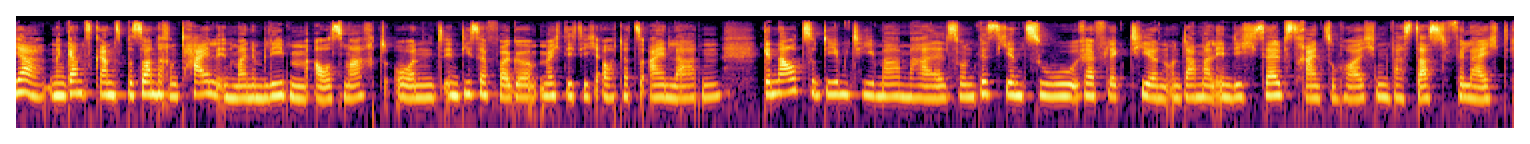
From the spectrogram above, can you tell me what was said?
ja, einen ganz, ganz besonderen Teil in meinem Leben ausmacht. Und in dieser Folge möchte ich dich auch dazu einladen, genau zu dem Thema mal so ein bisschen zu reflektieren und da mal in dich selbst reinzuhorchen, was das vielleicht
